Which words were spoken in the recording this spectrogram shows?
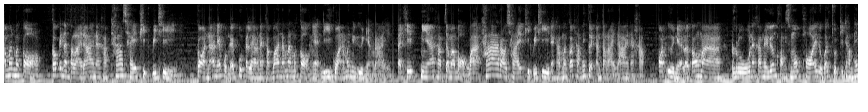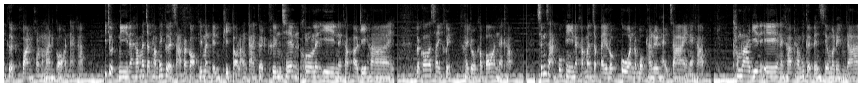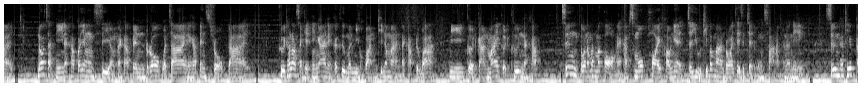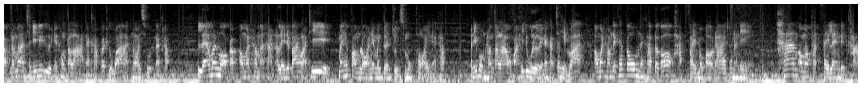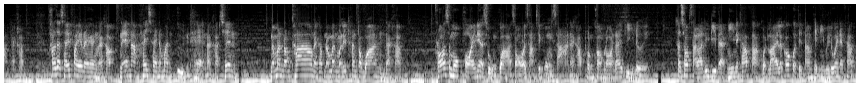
น้ำมันมะกอกก็เป็นอันตรายได้นะครับ ถ้าใช้ผิดวิธี ก่อนหน้านี้ผมได้พูดไปแล้วนะครับ ว่าน้ำมันมะกอกเนี่ยดีกว่าน้ำมันอื่นๆอย่างไร แต่คลิปนี้ครับจะมาบอกว่าถ้าเราใช้ผิดวิธีนะครับ มันก็ทำให้เกิดอันตรายได้นะครับก่อนอื่นเนี่ยเราต้องมารู้นะครับในเรื่องของ smoke point หรือว่าจุดที่ทำให้เกิดควันของน้ำมันก่อนนะครับที่จุดนี้นะครับมันจะทำให้เกิดสารประกอบที่มันเป็นพิษต่อร่างกายเกิดขึ้น เช่นโคลเลอีนนะครับอัลดีไฮด์แล้วก็ไซคลิกไฮโดรคาร์บอนนะครับ ซึ่งสารพวกนี้นะครับมันจะไปรบกวนระบบทางเดินหายใจนะครับทำลาย DNA นะครับทำให้เกิดเป็นเซลล์มะเร็งได้ นอกจากนี้นะครับก็ยังเสี่ยงนะครับเป็นโรคหัวใจนะครับเป็นสโตรกได้ คือถ้าเราสังเกตง่ายๆเนี่ยก็คือมันมีควันที่น้ำมันนะครับหรือว่ามีเกิดการไหม้เกิดขึ้นนะครับซึ่งตัวน้ำมันมะกอกนะครับ smoke point เขาเนี่ยจะอยู่ที่ประมาณ 177 องศาเท่านั้นเอง ซึ่งถ้าเทียบกับน้ำมันชนิดอื่นๆในท้องตลาดนะครับก็ถือว่าน้อยสุดนะครับ แล้วมันเหมาะกับเอามาทำอาหารอะไรได้บ้างล่ะที่ไม่ให้ความร้อนเนี่ยมันเกินจุด smoke point นะครับอันนี้ผมทำตารางออกมาให้ดูเลยนะครับ จะเห็นว่าเอามาทำได้แค่ต้มนะครับ แล้วก็ผัดไฟเบาๆได้เท่านั้นเอง ห้ามเอามาผัดไฟแรงเด็ดขาดนะครับ ถ้าจะใช้ไฟแรงนะครับ แนะนำให้ใช้น้ำมันอื่นแทนนะครับ เช่น น้ำมันรำข้าวนะครับ น้ำมันมะลิทานตะวันนะครับ เพราะสโมกพอยต์เนี่ยสูงกว่า 230 องศานะครับ ทนความร้อนได้ดีเลย ถ้าชอบสาระดีๆแบบนี้นะครับ ฝากกดไลค์แล้วก็กดติดตามเพจนี้ไว้ด้วยนะครับ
